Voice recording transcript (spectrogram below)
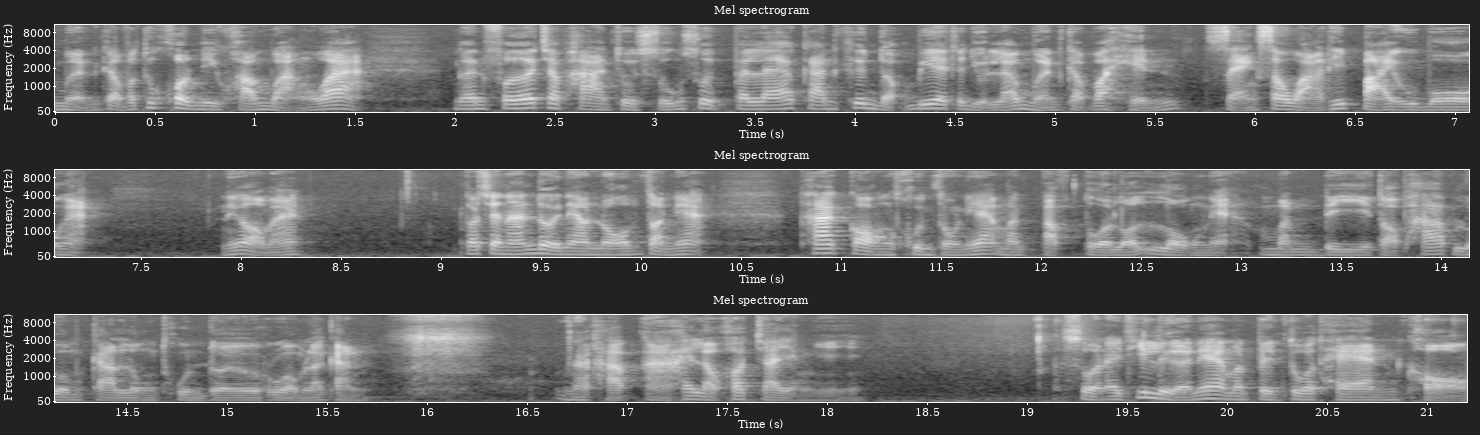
เหมือนกับว่าทุกคนมีความหวังว่าเงินเฟ้อจะผ่านจุดสูงสุดไปแล้วการขึ้นดอกเบี้ยจะหยุดแล้วเหมือนกับว่าเห็นแสงสว่างที่ปลายอุโมงค์อะ นึกออกไหมเพราะฉะนั้นโดยแนวโน้มตอนเนี้ยถ้ากองทุนตรงเนี้ยมันปรับตัวลดลงเนี่ยมันดีต่อภาพรวมการลงทุนโดยรวมแล้วกันนะครับอ่าให้เราเข้าใจอย่างนี้ ส่วนไอ้ที่เหลือเนี่ยมันเป็นตัวแทนของ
